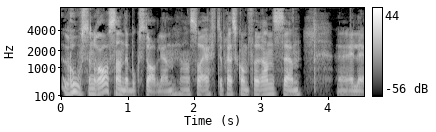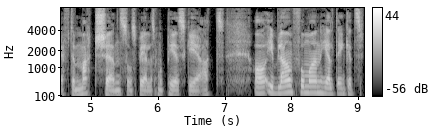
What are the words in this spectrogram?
rosenrasande bokstavligen. Han sa efter presskonferensen eh, eller efter matchen som spelades mot PSG att ja, ibland får man helt enkelt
